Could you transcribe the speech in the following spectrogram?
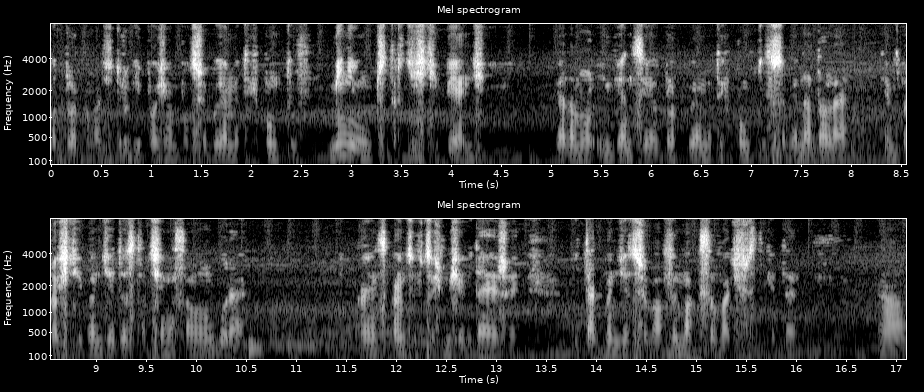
odblokować drugi poziom potrzebujemy tych punktów minimum 45. Wiadomo, im więcej odblokujemy tych punktów sobie na dole, tym prościej będzie dostać się na samą górę. Koniec końców coś mi się wydaje, że i tak będzie trzeba wymaksować wszystkie te e,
